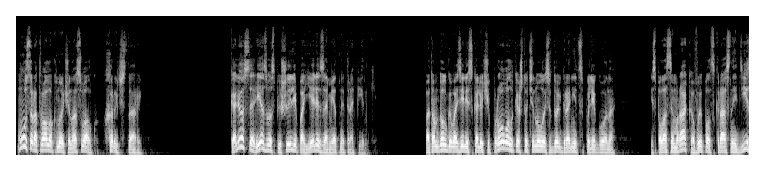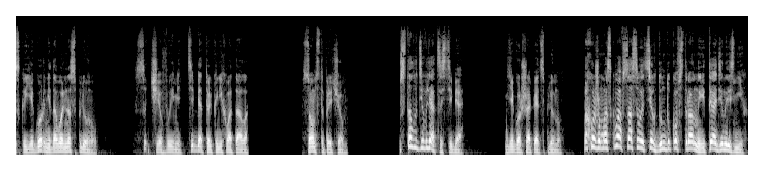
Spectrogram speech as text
Мусор отволок ночью на свалку, хрыч старый. Колеса резво спешили по еле заметной тропинке. Потом долго возились с колючей проволокой, что тянулась вдоль границы полигона. Из полосы мрака выпал с красный диск, и Егор недовольно сплюнул. Сучевыми, тебя только не хватало. Солнце-то при чем? Устал удивляться с тебя. Егорша опять сплюнул. Похоже, Москва всасывает всех дундуков страны, и ты один из них.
